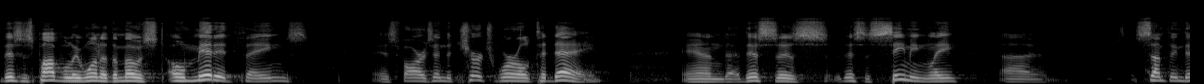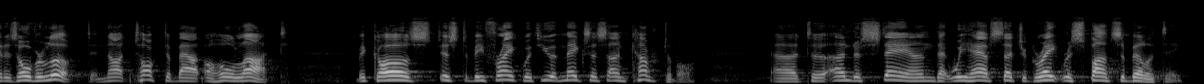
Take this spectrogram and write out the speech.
this is probably one of the most omitted things as far as in the church world today. And uh, this is this is seemingly uh, something that is overlooked and not talked about a whole lot, because just to be frank with you, it makes us uncomfortable uh, to understand that we have such a great responsibility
